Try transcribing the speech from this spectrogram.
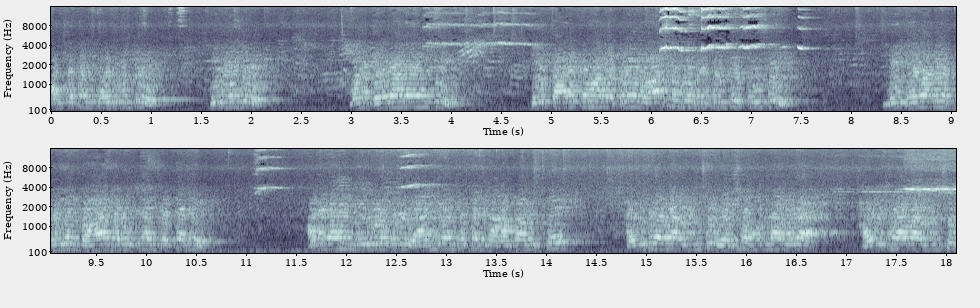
అని చెప్పని కోరుకుంటూ ఈరోజు మన దేవాలయానికి ఈ కార్యక్రమాలు ఎప్పుడో వాట్సాప్లో పెట్టుకుంటూ చూసి మీ దేవాలయ పూజలు బాగా జరుగుతున్నాయని చెప్పని అనగానే మీరు కూడా ఒకరు రాండి అని చెప్పని ఆహ్వానిస్తే హైదరాబాద్ నుంచి వర్షం ఉన్నా కూడా హైదరాబాద్ నుంచి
